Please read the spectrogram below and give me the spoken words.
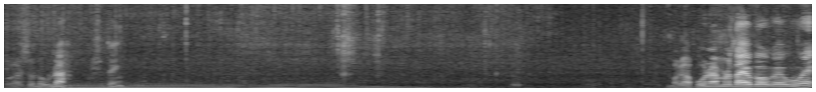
Baka sunog na. Bisiting. Maghapunan muna tayo bago kayo umuwi.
